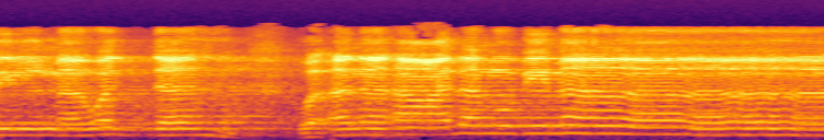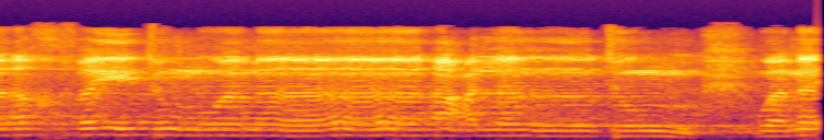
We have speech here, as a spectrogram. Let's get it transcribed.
بالمودة وأنا أعلم بما أخفيتم وما أعلنتم ومن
